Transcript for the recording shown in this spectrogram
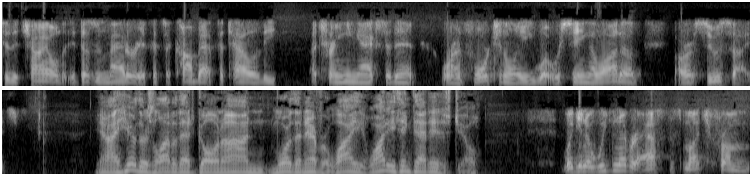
to the child, it doesn't matter if it's a combat fatality, a training accident, or unfortunately, what we're seeing a lot of are suicides. Yeah, I hear there's a lot of that going on more than ever. Why, why do you think that is, Joe? Well, you know, we've never asked this much from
